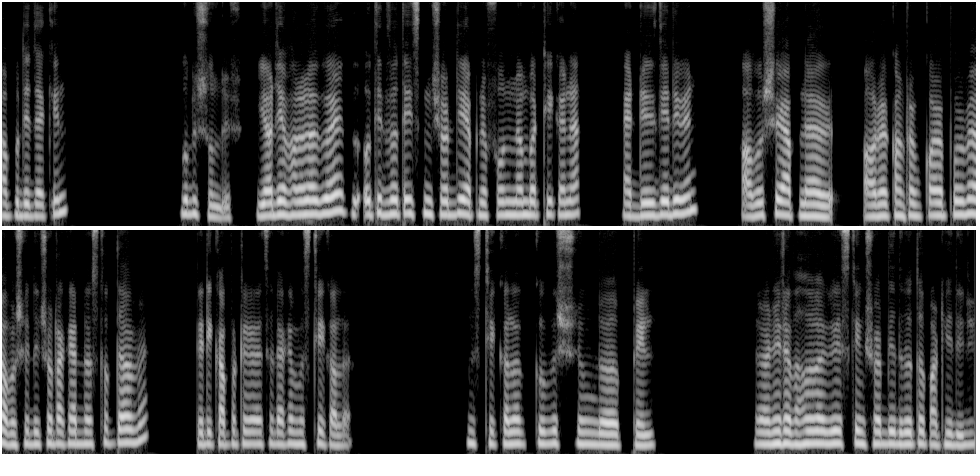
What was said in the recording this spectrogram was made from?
আপুদি দেখেন। খুবই সুন্দর। যার যে ভালো লাগবে, অতি দ্রুত স্ক্রিনশট দিয়ে আপনার ফোন নাম্বার ঠিকানা অ্যাড্রেস দিয়ে দিবেন। অবশ্যই আপনার অর্ডার কনফার্ম করার পূর্বে অবশ্যই দুশো টাকা অ্যাডভান্স করতে হবে। যেটি কাপড়টা রয়েছে, দেখেন মিষ্টি কালার মিষ্টি কালার খুবই সুন্দর প্রিন্ট। যেটা ভালো লাগবে স্ক্রিনশট দিয়ে দ্রুত পাঠিয়ে দিবি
